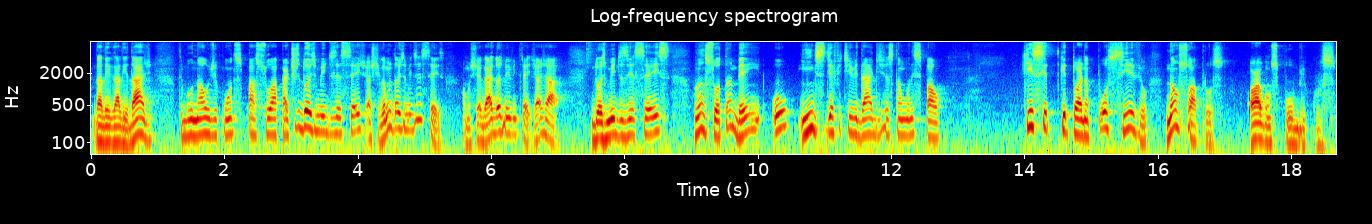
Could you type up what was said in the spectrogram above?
da legalidade, o Tribunal de Contas passou a partir de 2016, já chegamos em 2016, vamos chegar em 2023, já já. Em 2016, lançou também o Índice de Efetividade de Gestão Municipal, que, se, que torna possível, não só para os órgãos públicos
